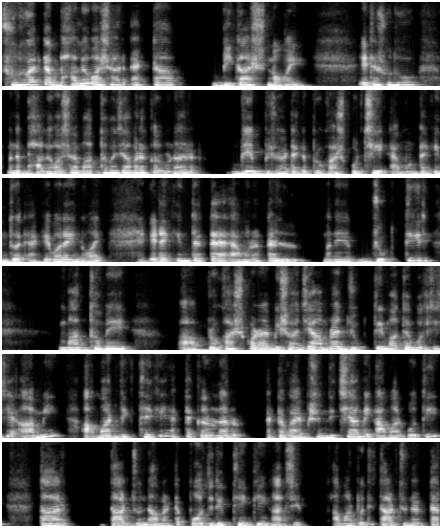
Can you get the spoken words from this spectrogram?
শুধু একটা ভালোবাসার একটা বিকাশ নয় এটা শুধু মানে ভালোবাসার মাধ্যমে যে আমরা করোনার যে বিষয়টাকে প্রকাশ করছি এমনটা কিন্তু একেবারেই নয়। এটা কিন্তু একটা এমন একটা মানে যুক্তির মাধ্যমে প্রকাশ করার বিষয় যে আমরা যুক্তির মাধ্যমে বলছি যে আমি আমার দিক থেকে একটা করোনার একটা ভাইব্রেশন দিচ্ছি, আমি আমার প্রতি তার তার জন্য আমার একটা পজিটিভ থিঙ্কিং আছে। আমার প্রতি তার জন্য একটা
